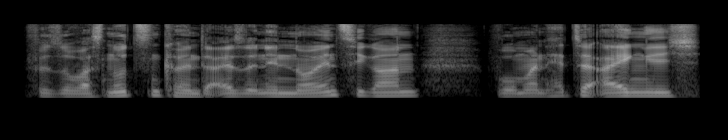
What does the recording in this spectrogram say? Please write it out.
für sowas nutzen könnte. Also in den 90ern, wo man hätte eigentlich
